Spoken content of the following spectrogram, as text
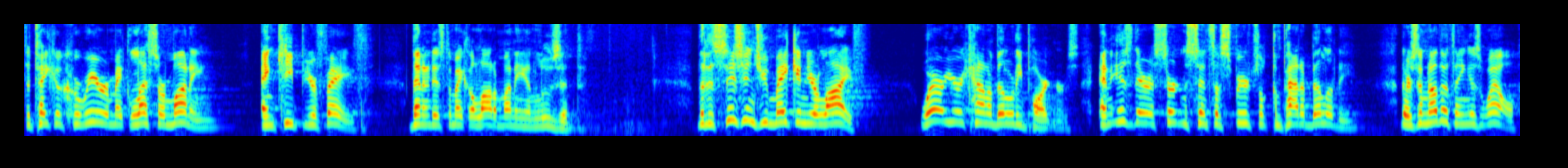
to take a career and make lesser money and keep your faith than it is to make a lot of money and lose it. The decisions you make in your life, where are your accountability partners? And is there a certain sense of spiritual compatibility? There's another thing as well.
